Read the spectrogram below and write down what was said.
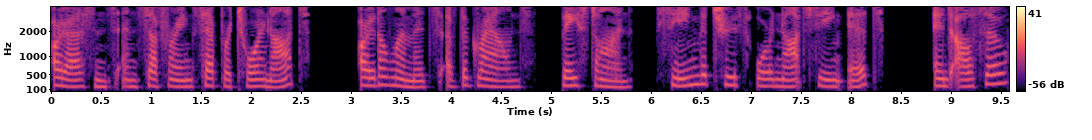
are essence and suffering separate or not? Are the limits of the grounds, based on, seeing the truth or not seeing it? And also,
